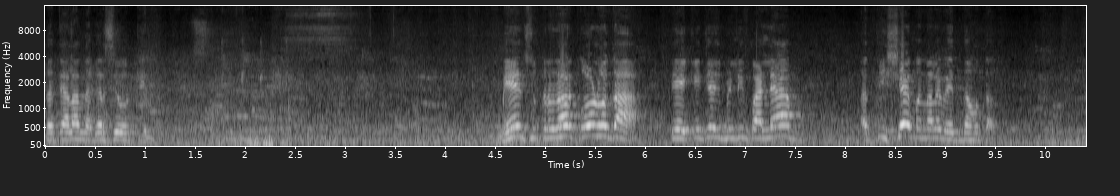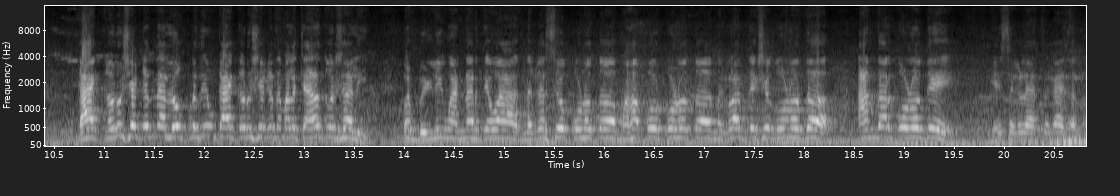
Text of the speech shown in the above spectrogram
तर त्याला नगरसेवक केलं. मेन सूत्रधार कोण होता? ते एकेचाळीस बिल्डिंग पाडल्या अतिशय मनाला वेदना होतात. काय करू शकत नाही लोकप्रतिनिधी काय करू शकत नाही मला चारच वर्ष आली पण बिल्डिंग मांडणार तेव्हा नगरसेवक कोण होतं महापौर कोण होतं नगराध्यक्ष कोण होतं आमदार कोण होते हे सगळं याचं काय झालं?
